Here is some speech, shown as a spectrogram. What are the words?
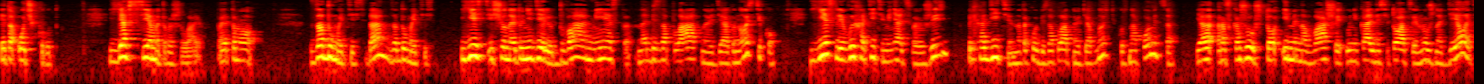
Это очень круто. Я всем этого желаю. Поэтому задумайтесь, да, задумайтесь. Есть еще на эту неделю два места на безоплатную диагностику. Если вы хотите менять свою жизнь, приходите на такую безоплатную диагностику, знакомиться. Я расскажу, что именно в вашей уникальной ситуации нужно делать,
